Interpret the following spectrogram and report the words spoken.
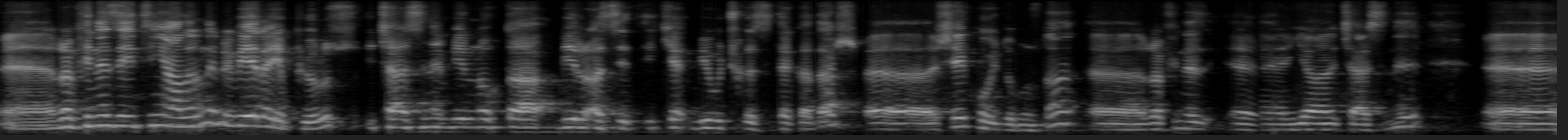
E, rafine zeytinyağlarını Riviera yapıyoruz. İçerisine 1.1 asit, 2, 1.5 asite kadar e, şey koyduğumuzda e, rafine e, yağın içerisine e,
